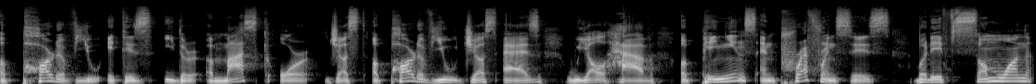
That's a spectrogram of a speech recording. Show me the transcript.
a part of you. It is either a mask or just a part of you, just as we all have opinions and preferences. But if someone,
